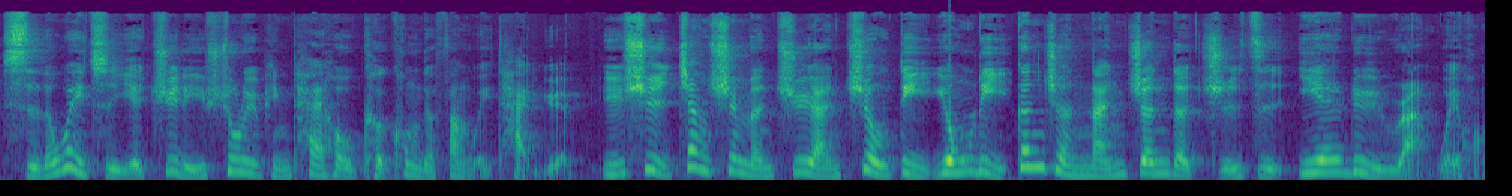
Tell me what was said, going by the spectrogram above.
死的位置也距离述律平太后可控的范围太远。于是将士们居然就地拥立跟着南征的侄子耶律阮为皇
